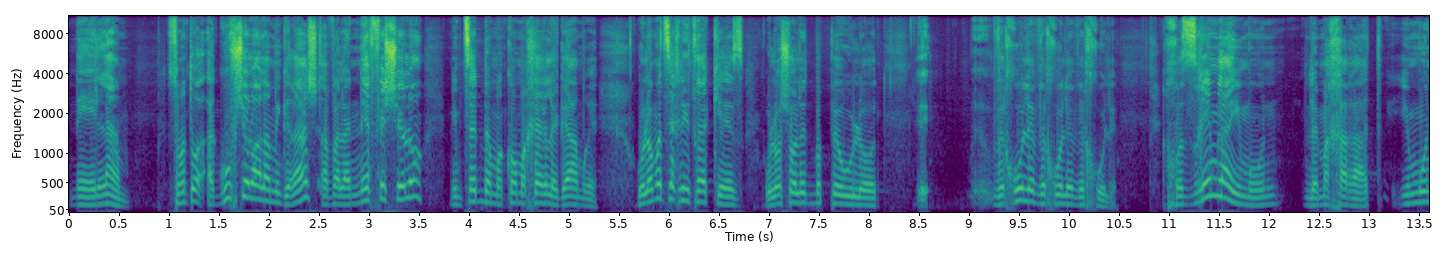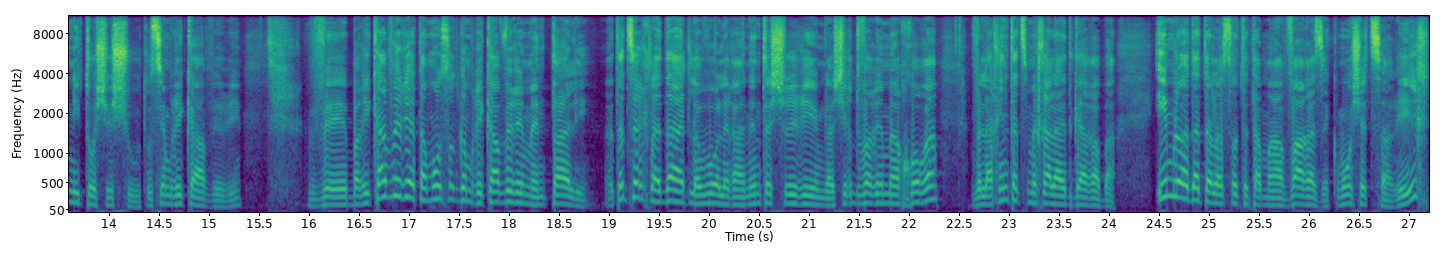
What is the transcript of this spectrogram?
נעלם. זאת אומרת, הגוף שלו על המגרש, אבל הנפש שלו נמצאת במקום אחר לגמרי. הוא לא מצליח להתרכז, הוא לא שולט בפעולות, וכולי וכולי וכולי. חוזרים לאימון, למחרת, אימון התאוששות, עושים ריקאברי, ובריקאברי אתה אמור לעשות גם ריקאברי מנטלי. אתה צריך לדעת לבוא, לרענן את השרירים, להשאיר דברים מאחורה, ולהכין את עצמך לאתגר הבא. אם לא ידעת לעשות את המעבר הזה כמו שצריך,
